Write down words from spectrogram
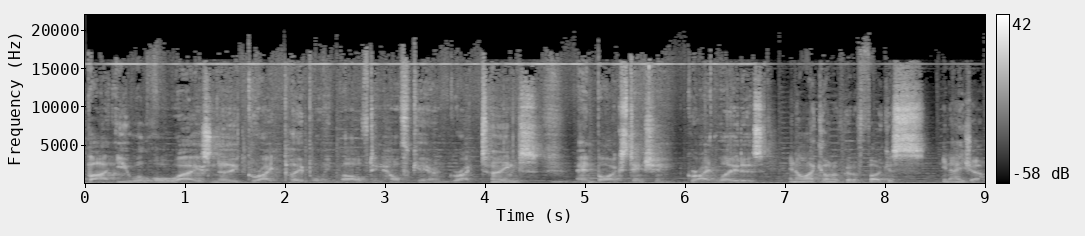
but you will always need great people involved in healthcare and great teams, and by extension, great leaders. And Icon have got a focus in Asia.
